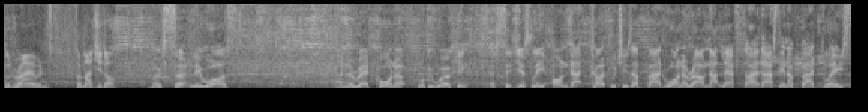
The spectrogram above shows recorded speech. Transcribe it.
Good round for Majidov. Most certainly was. And the red corner will be working assiduously on that cut, which is a bad one around that left eye. That's in a bad place.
